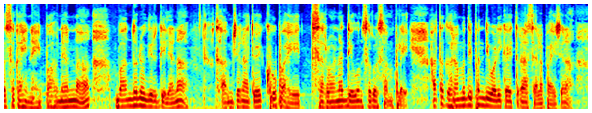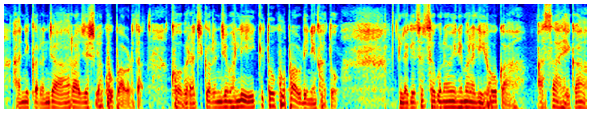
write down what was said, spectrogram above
तसं काही नाही. पाहुण्यांना बांधून वगैरे दिल्या ना. आमचे नातेवाईक खूप आहेत. सर्वांना देऊन सगळं संपलं आहे आता घरामध्ये पण दिवाळी काहीतरी असायला पाहिजे ना. आणि करंजा राजेशला खूप आवडतात. खोबराची करंजी म्हणली की तो खूप आवडीने खातो. लगेचच सगुणावीने म्हणाली हो का? असं आहे का?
